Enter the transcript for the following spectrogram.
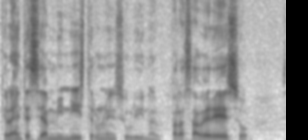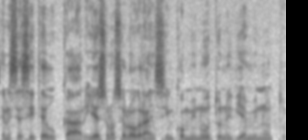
que la gente se administre una insulina. Para saber eso se necesita educar y eso no se logra en cinco minutos ni diez minutos.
